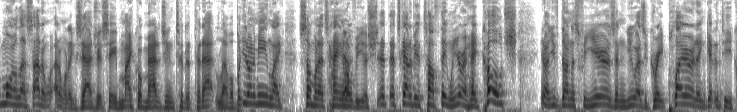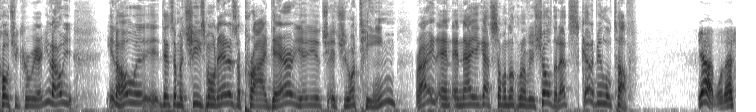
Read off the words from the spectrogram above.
more or less. I don't. I don't want to exaggerate, say micromanaging to the, to that level, but you know what I mean. Like someone that's hanging yeah. over your. Sh- that's got to be a tough thing when you're a head coach. You know, you've done this for years, and you as a great player, and then get into your coaching career. You know, you, you know, uh, there's a machismo there. There's a pride there. It's, it's your team, right? And and now you got someone looking over your shoulder. That's got to be a little tough. Yeah, well, that's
